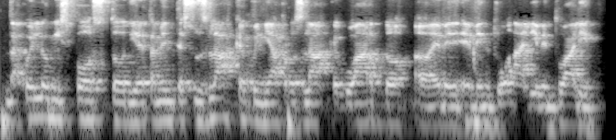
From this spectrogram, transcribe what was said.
Da quello mi sposto direttamente su Slack, quindi apro Slack, guardo uh, eventuali, eventuali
